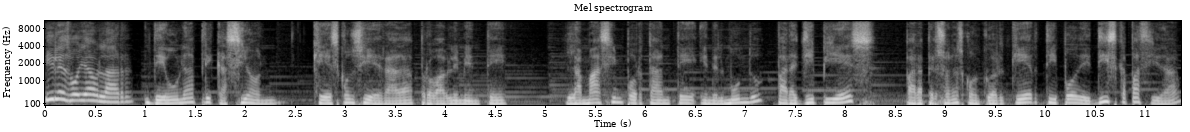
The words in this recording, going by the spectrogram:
Y les voy a hablar de una aplicación que es considerada probablemente la más importante en el mundo para GPS, para personas con cualquier tipo de discapacidad,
